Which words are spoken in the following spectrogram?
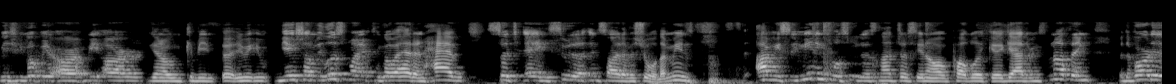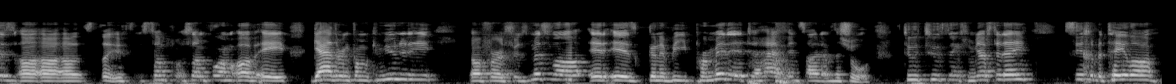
we should go, we are, we are, you know, could be, uh, to go ahead and have such a Suda inside of a shul. That means, obviously, meaningful Suda is not just, you know, public uh, gatherings for nothing, but the word is, uh, uh, uh, some, some form of a gathering from a community, uh, for Suda's mitzvah, it is going to be permitted to have inside of the shul. Two, two things from yesterday, Sicha Betela,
